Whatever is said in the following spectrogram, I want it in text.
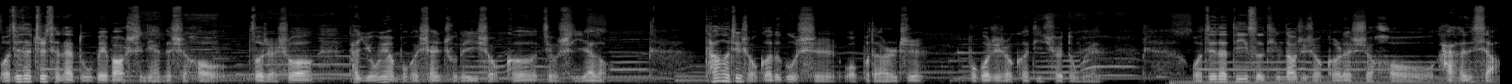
我记得之前在读《背包十年》的时候，作者说他永远不会删除的一首歌就是《Yellow》。他和这首歌的故事我不得而知，不过这首歌的确动人。我记得第一次听到这首歌的时候还很小。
